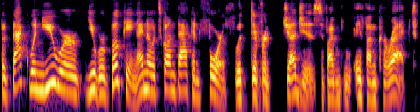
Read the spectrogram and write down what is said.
But back when you were you were booking, I know it's gone back and forth with different judges. If I'm if I'm correct.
